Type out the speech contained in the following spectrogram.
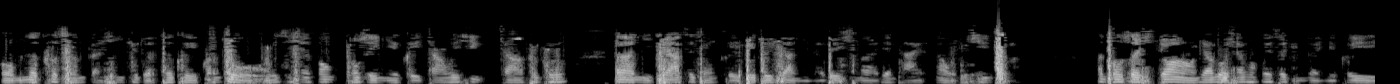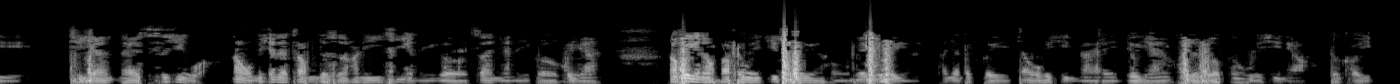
我们的课程感兴趣的都可以关注微信先锋，同时你也可以加微信、加 QQ。当然你加之前可以备注一下你来自喜马拉雅电台，那我就清楚了。那同时希望加入先锋会社群的也可以提前来私信我。那我们现在招募的是二零一七年的一个自然年的一个会员，那会员的话分为基础会员和 VIP 会员，大家都可以加我微信来留言，或者说跟我微信聊都可以。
